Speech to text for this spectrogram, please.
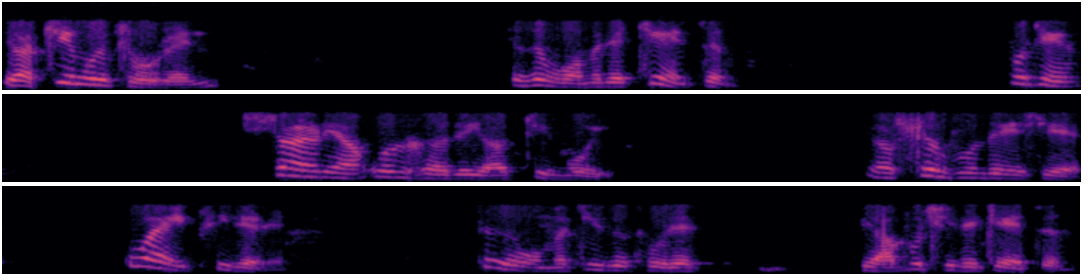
要敬畏主人，这是我们的见证。不仅善良温和的要敬畏，要顺服那些怪癖的人。这是我们基督徒的了不起的见证。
